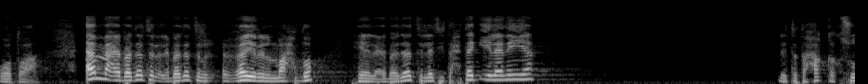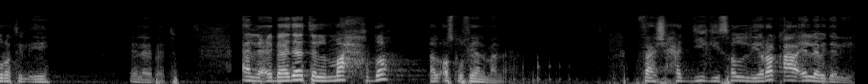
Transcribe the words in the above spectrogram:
وطاعة. أما عبادات العبادات غير المحضة هي العبادات التي تحتاج إلى نية لتتحقق صورة الإيه؟ العبادة. العبادات المحضة الأصل فيها المنع. فعش حد يجي يصلي ركعة إلا بدليل.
